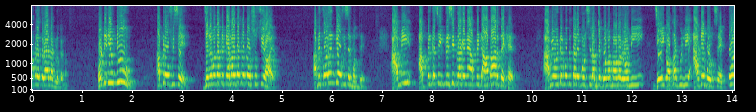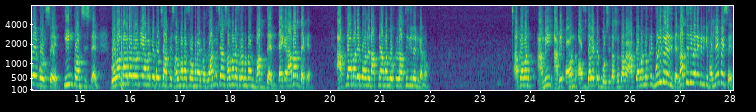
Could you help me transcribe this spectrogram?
আপনার তো গায়ে লাগল কেন? হোয়াট ডিড ইউ ডু আপনার অফিসে যেটার মধ্যে আপনি ক্যামেরা থাকলে আপনার অস্বস্তি হয়। আপনি করেন কি অফিসের মধ্যে? আমি আপনার কাছে ইমপ্রেসিভ লাগে না, আপনি এটা আবার দেখেন। আমি ওইটার মধ্যে তারা বলছিলাম যে গোলাম মাওলা রনি যেই কথাগুলি আগে বলছে, পরে বলছে ইনকনসিস্টেন্ট গোলাম মাওলা রনি আমাকে বলছে, আপনি সালমান রহমানের কথা আমি চাই সালমান আফ রহমান বাদ দেন। দেখেন, আবার দেখেন। আপনি আমারে বলেন, আপনি আমার লোককে লাথি দিলেন কেন? আপনি আমার, আমি আমি অন অফ দ্য রেকর্ড বলছি, তার সাথে আপনি আমার লোককে গুলি করে দিতেন লাথি দিবেন এগুলি কি ফাইলে পাইছেন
